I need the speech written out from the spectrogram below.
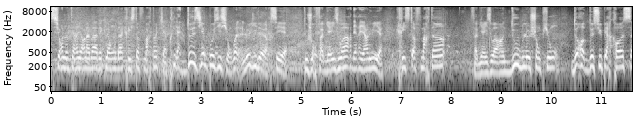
sur l'intérieur là-bas avec la Honda, Christophe Martin qui a pris la deuxième position. Voilà, le leader, c'est toujours Fabien Isoire. Derrière lui, Christophe Martin. Fabien Isoire, un double champion d'Europe de Supercross.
